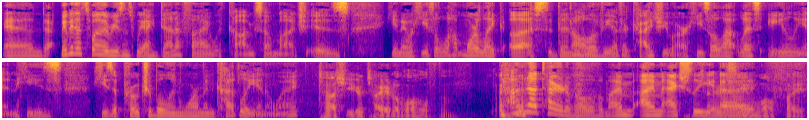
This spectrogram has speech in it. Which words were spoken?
And maybe that's one of the reasons we identify with Kong so much is, you know, he's a lot more like us than all Mhm. of the other kaiju are. He's a lot less alien. He's he's approachable and warm and cuddly in a way. Tasha, you're tired of all of them. I'm not tired of all of them. I'm I'm actually Tired of seeing uh, them all fight.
